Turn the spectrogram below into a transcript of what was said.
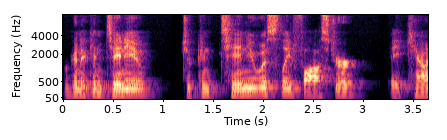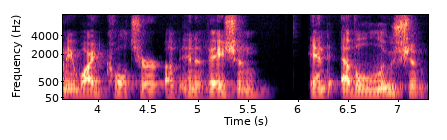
We're going to continue to continuously foster a countywide culture of innovation and evolution.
